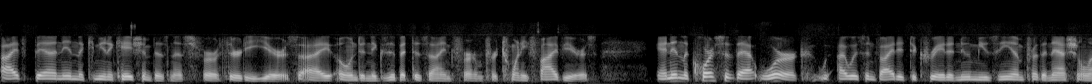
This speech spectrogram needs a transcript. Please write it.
I've been in the communication business for 30 years. I owned an exhibit design firm for 25 years. And in the course of that work, I was invited to create a new museum for the National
